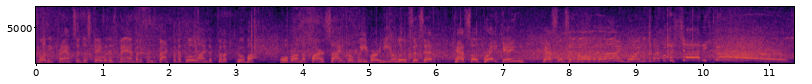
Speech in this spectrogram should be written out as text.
Cody Franson to stay with his man, but it comes back to the blue line to Filip Kuba. Over on the far side for Weaver. He loses it. Kessel breaking. Kessel's in over the line, going to the net with the shot. He scores!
